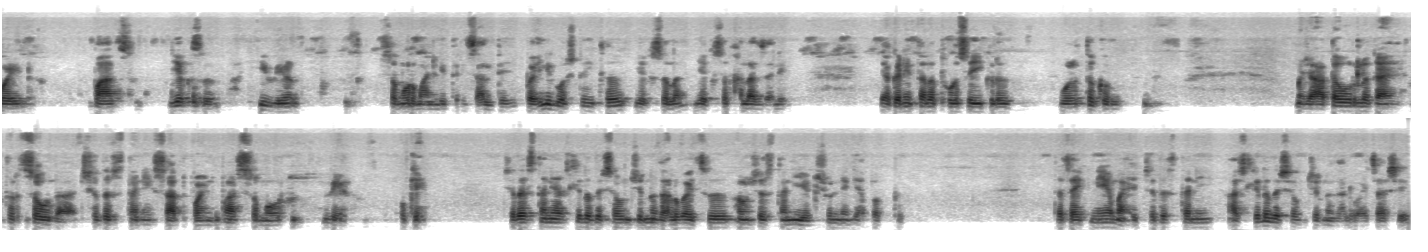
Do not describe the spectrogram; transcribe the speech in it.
पॉईंट पाच एक्स ही वेळ समोर मांडली तरी चालते. पहिली गोष्ट इथं यक्षला यक्ष खलास झाले. या गणिताला थोडस इकडं वळतं करू म्हणजे आता उरलं काय? तर चौदा छदस्थानी सात पॉईंट पाच समोर वेळ. ओके. छदस्थानी असलेलं दशांश चिन्ह घालवायचं अंशस्थानी एक शून्य घ्या फक्त. त्याचा एक नियम आहे छदस्थानी असलेलं दशांश चिन्ह घालवायचं असेल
